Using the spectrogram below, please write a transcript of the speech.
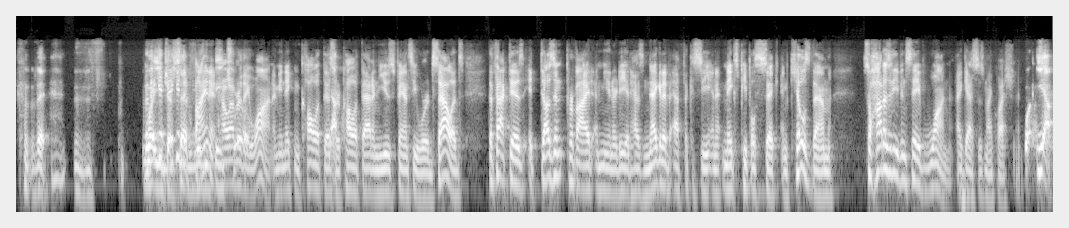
the, But what they you can, they just can said define it however true. they want. I mean, they can call it this Yeah. or call it that and use fancy word salads. The fact is, it doesn't provide immunity. It has negative efficacy and it makes people sick and kills them. So, how does it even save one? I guess is my question. Well, yeah.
